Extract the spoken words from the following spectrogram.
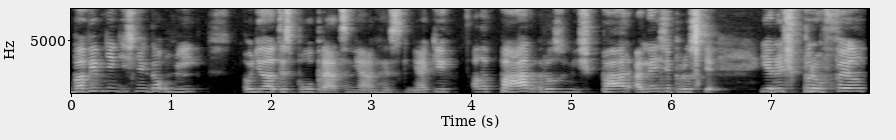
baví mě, když někdo umí udělat ty spolupráce nějak hezky, nějaký, ale pár, rozumíš, pár a ne, že prostě jedeš profil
